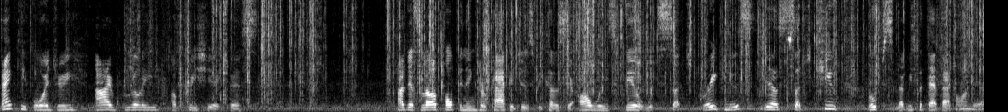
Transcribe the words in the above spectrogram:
Thank you, Audrey. I really appreciate this. I just love opening her packages because they're always filled with such greatness. Yes, such cute. Oops, let me put that back on there.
